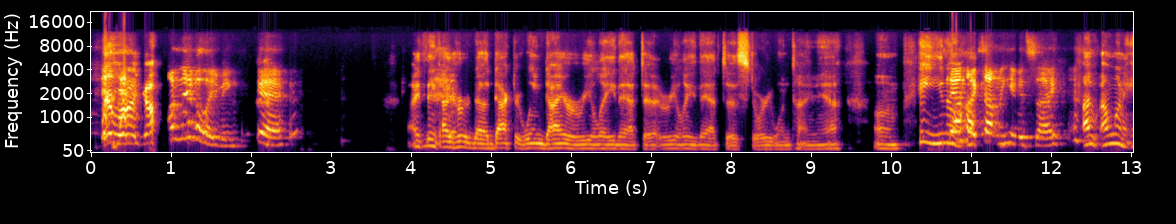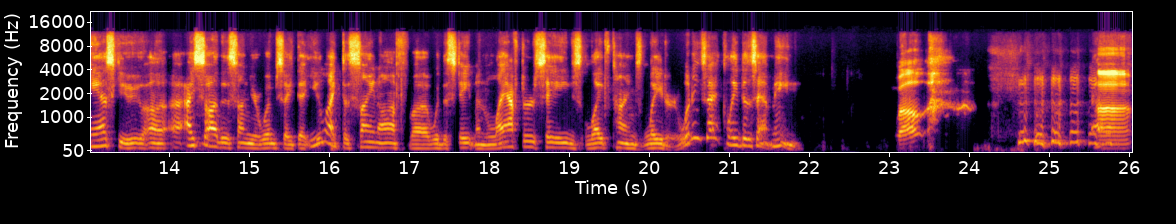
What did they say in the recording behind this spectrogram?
where would I go? I'm never leaving." Yeah. I think I heard uh, Dr. Wayne Dyer relay that uh, relay that uh, story one time. Yeah. Um, hey, you know, sounds like something he would say. I, I want to ask you. Uh, I saw this on your website that you like to sign off uh, with the statement "Laughter saves lifetimes later." What exactly does that mean? Well. uh,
